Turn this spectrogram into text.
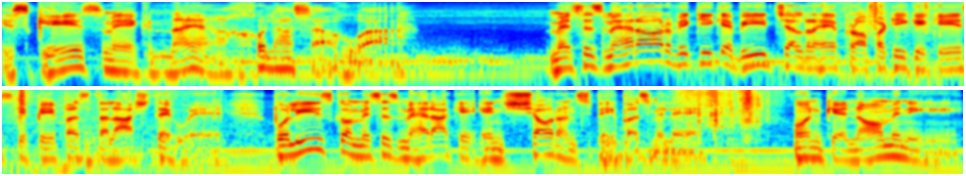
इस केस में एक नया खुलासा हुआ। मिसेस मेहरा और विक्की के बीच चल रहे प्रॉपर्टी के केस के पेपर्स तलाशते हुए पुलिस को मिसेस मेहरा के इंश्योरेंस पेपर्स मिले। उनके नॉमिनी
